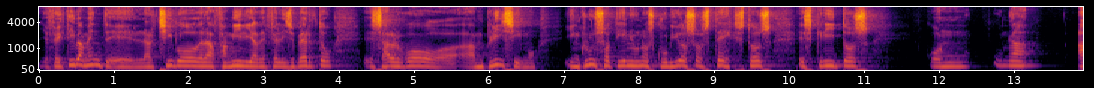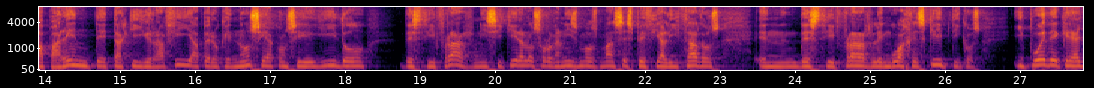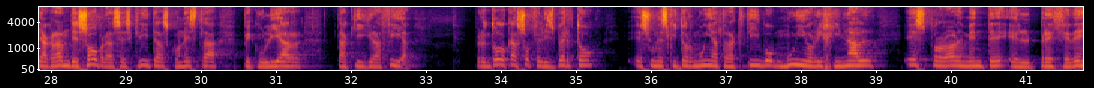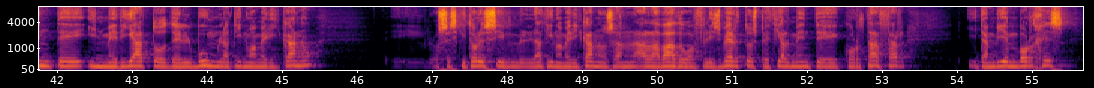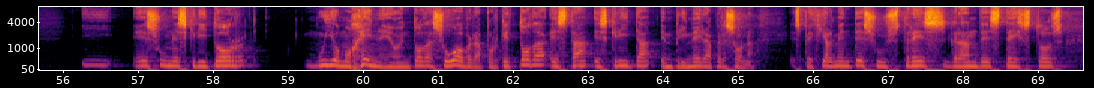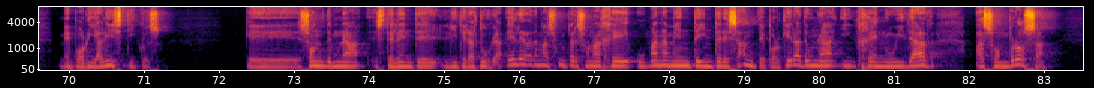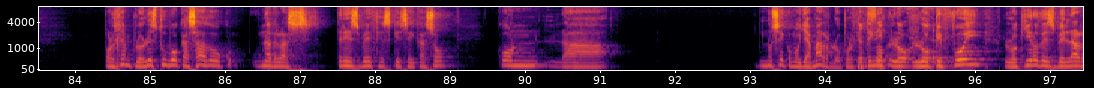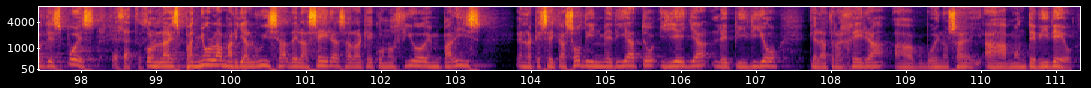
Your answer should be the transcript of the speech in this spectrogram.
Y efectivamente, el archivo de la familia de Felisberto es algo amplísimo. Incluso tiene unos curiosos textos escritos con una aparente taquigrafía, pero que no se ha conseguido descifrar, ni siquiera los organismos más especializados en descifrar lenguajes crípticos, y puede que haya grandes obras escritas con esta peculiar taquigrafía. Pero en todo caso, Felisberto es un escritor muy atractivo, muy original, es probablemente el precedente inmediato del boom latinoamericano, los escritores latinoamericanos han alabado a Felisberto, especialmente Cortázar y también Borges, y es un escritor muy homogéneo en toda su obra, porque toda está escrita en primera persona, especialmente sus tres grandes textos memorialísticos que son de una excelente literatura. Él era además un personaje humanamente interesante porque era de una ingenuidad asombrosa. Por ejemplo, él estuvo casado una de las tres veces que se casó con la no sé cómo llamarlo, porque tengo lo, que fue, lo quiero desvelar después, con la española María Luisa de las Heras, a la que conoció en París, en la que se casó de inmediato y ella le pidió que la trajera a Buenos Aires, a Montevideo.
